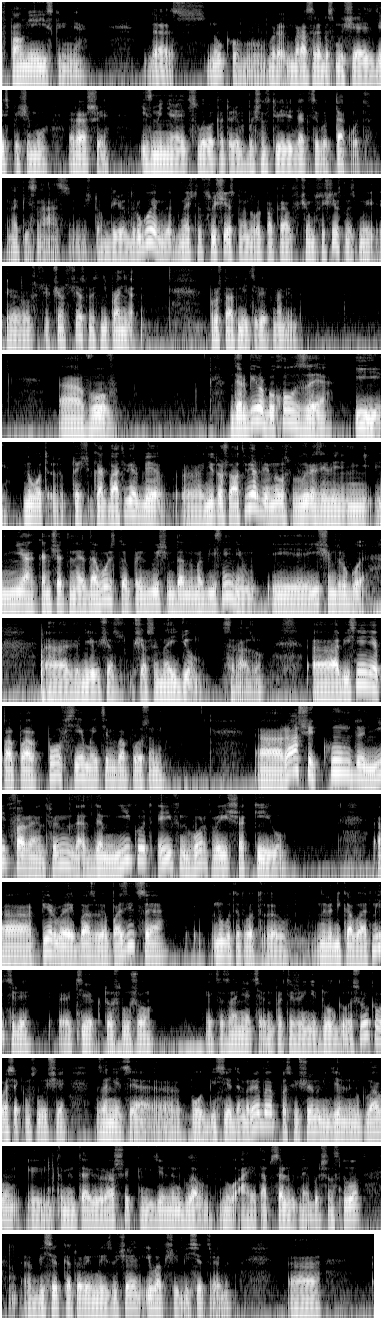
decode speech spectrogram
вполне искренне. Да, ну, раз Рэба смущает здесь, почему Раши изменяет слово, которое в большинстве редакций вот так вот написано, а значит, он берет другое, значит, это существенно. Но вот пока в чем существенность, мы, э, в чем существенность, непонятно. Просто отметили этот момент. А, Вов. Дербир бухол зе. И, ну вот, то есть, как бы отвергли, э, не то что отвергли, но выразили не, не окончательное довольство предыдущим данным объяснением и ищем другое. Э, вернее, сейчас, сейчас и найдем сразу. Э, объяснение по, по, по всем этим вопросам. Э, Раши кумду нит фарентферн дем никут эйфен ворд вейшакею. Э, первая базовая позиция, ну вот это вот, наверняка вы отметили, те, кто слушал эти занятия на протяжении долгого срока, во всяком случае, занятия по беседам Рэба, посвященным недельным главам и комментарию Раши к недельным главам. Ну, а это абсолютное большинство бесед, которые мы изучаем, и вообще бесед Рэба.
